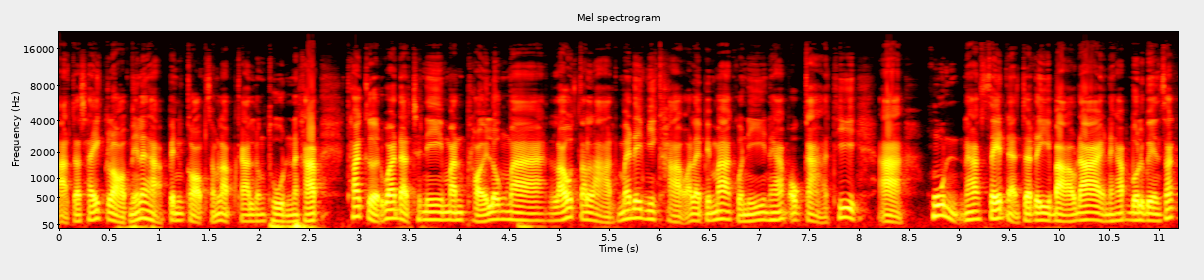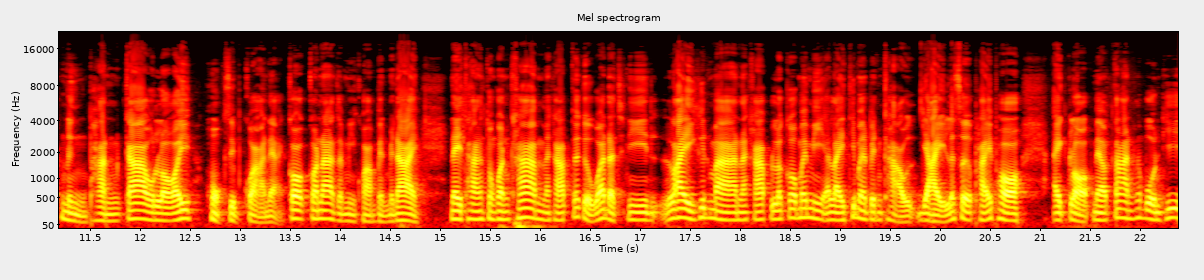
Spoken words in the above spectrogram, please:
อาจจะใช้กรอบนี้แหละเป็นกรอบสำหรับการลงทุนนะครับ ถ้าเกิดว่าดัชนีมันพลอยลงมา แล้วตลาดไม่ได้มีข่าวอะไรไปมากกว่านี้นะครับ โอกาสที่อ่า หุ้นนะครับเซตเนี่ยจะรีบาวได้นะครับบริเวณสัก 1,960 กว่าเนี่ยก็ก็น่าจะมีความเป็นไปได้ ในทางตรงกันข้ามนะครับถ้าเกิดว่าดัชนีไล่ขึ้นมานะครับแล้วก็ไม่มีอะไรที่มันเป็นข่าวใหญ่และเซอร์ไพรส์พอ ไอ้กรอบแนวต้านข้างบนที่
